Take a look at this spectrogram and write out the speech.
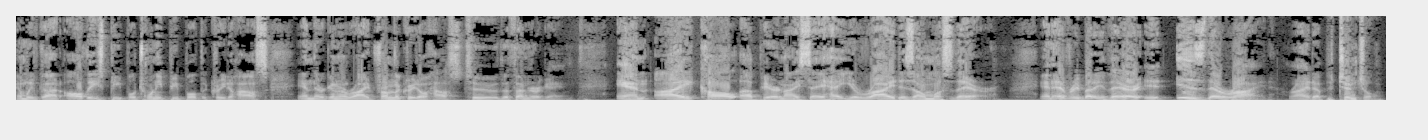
and we've got all these people, 20 people at the Credo House, and they're going to ride from the Credo House to the Thunder game. And I call up here and I say, hey, your ride is almost there and everybody there, it is their ride, right? A potential.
